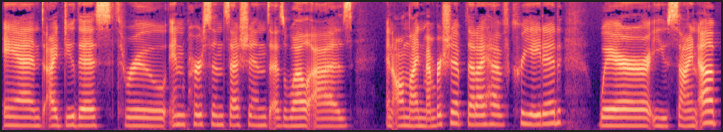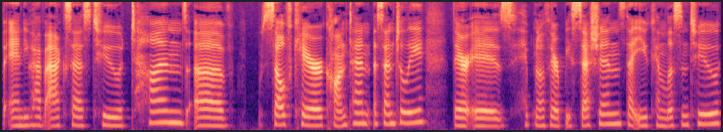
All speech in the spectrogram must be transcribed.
And I do this through in person sessions as well as an online membership that I have created where you sign up and you have access to tons of self care content essentially there is hypnotherapy sessions that you can listen to.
